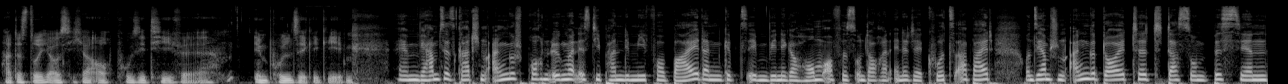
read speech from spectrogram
hat es durchaus sicher auch positive Impulse gegeben. Ähm, wir haben es jetzt gerade schon angesprochen, irgendwann ist die Pandemie vorbei, dann gibt es eben weniger Homeoffice und auch ein Ende der Kurzarbeit. Und Sie haben schon angedeutet, dass so ein bisschen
